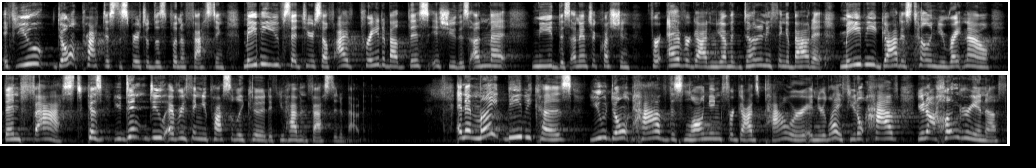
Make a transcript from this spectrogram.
if you don't practice the spiritual discipline of fasting, maybe you've said to yourself, I've prayed about this issue, this unmet need, this unanswered question forever, God, and you haven't done anything about it. Maybe God is telling you right now, then fast, because you didn't do everything you possibly could if you haven't fasted about it. And it might be because you don't have this longing for God's power in your life. You don't have, you're not hungry enough.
